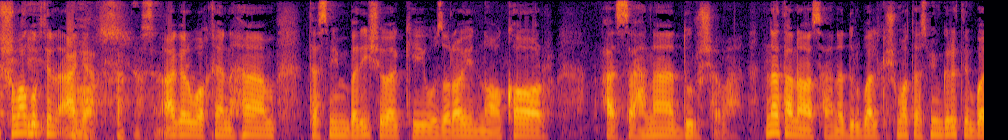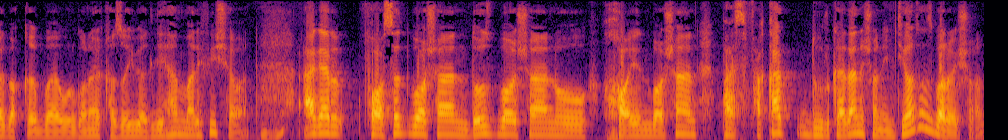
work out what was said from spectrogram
شما گفتین اگر اگر واقعا هم تصمیم بری شود که وزرای ناکار از صحنه دور شود. نه تنها از صحنه دور بلکه شما تصمیم گرفتین باید به ارگانهای قضایی و عدلی هم معرفی شوند. اگر فاسد باشن دزد باشن و خائن باشن پس فقط دور کردنشان امتیاز است برایشان.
